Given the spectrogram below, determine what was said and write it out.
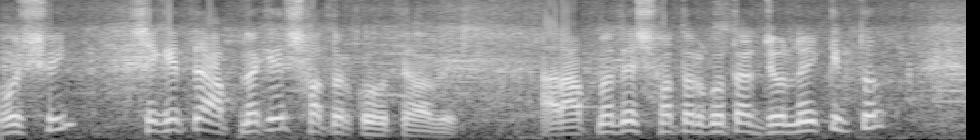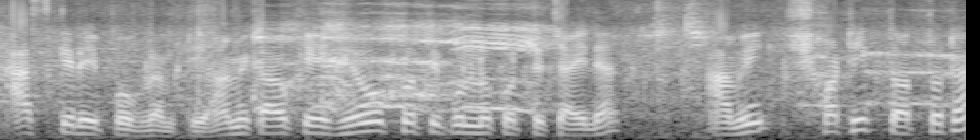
অবশ্যই, সেক্ষেত্রে আপনাকে সতর্ক হতে হবে। আর আপনাদের সতর্কতার জন্যই কিন্তু আজকের এই প্রোগ্রামটি। আমি কাউকে হেয় প্রতিপূর্ণ করতে চাই না, আমি সঠিক তথ্যটা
